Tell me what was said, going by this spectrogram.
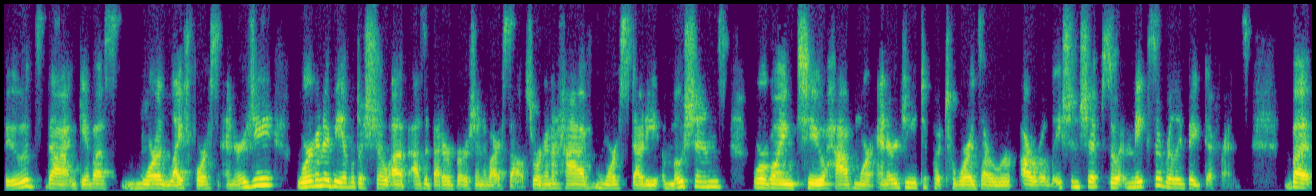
foods that give us more life force energy, we're going to be able to show up as a better version of ourselves. We're going to have more steady emotions. We're going to have more energy to put towards our, our relationship. So it makes a really big difference. But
